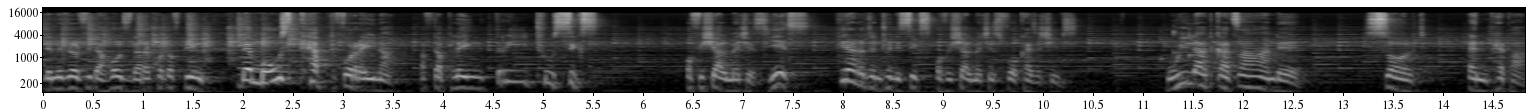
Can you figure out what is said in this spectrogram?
the middle fielder holds the record of being the most capped foreigner after playing 326 official matches. Yes, 326 official matches for Kaizer Chiefs. Willard Katsande, salt and pepper,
